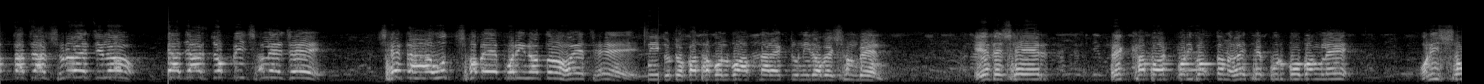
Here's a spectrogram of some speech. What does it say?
অত্যাচার শুরু হয়েছিল, দুই হাজার চব্বিশ সালে এসে সেটা উৎসবে পরিণত হয়েছে। দুটো কথা বলব, আপনারা একটু নীরবে শুনবেন। এদেশের প্রেক্ষাপট পরিবর্তন হয়েছে পূর্ববঙ্গে উনিশশো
